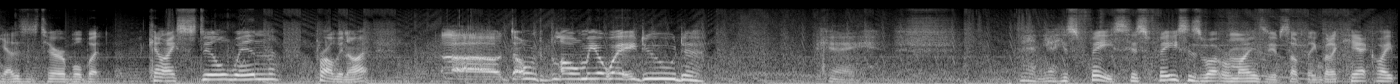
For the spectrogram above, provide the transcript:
Yeah, this is terrible, but can I still win? Probably not. Oh, don't blow me away, dude. Okay. Man, yeah, his face. His face is what reminds me of something, but I can't quite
